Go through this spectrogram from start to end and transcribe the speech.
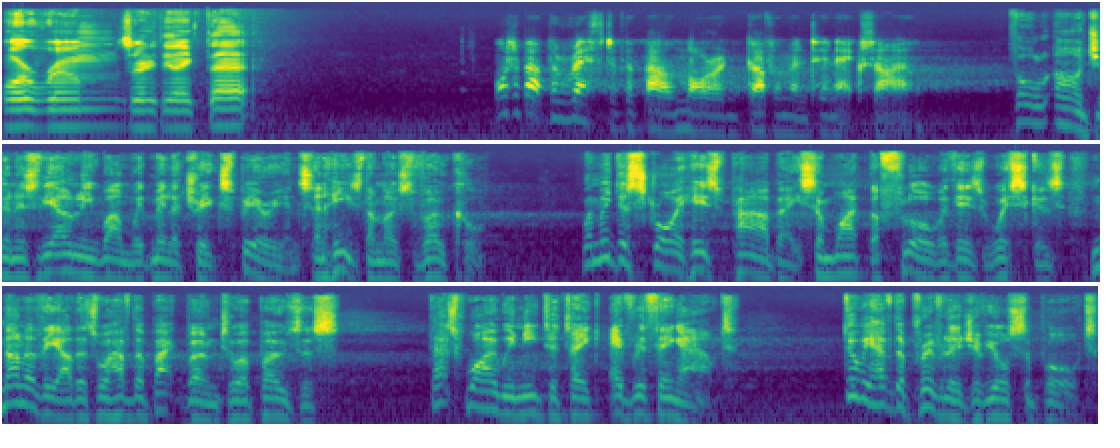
more rooms or anything like that. What about the rest of the Balmoran government in exile? Vol Argen is the only one with military experience, and he's the most vocal. When we destroy his power base and wipe the floor with his whiskers, none of the others will have the backbone to oppose us. That's why we need to take everything out. Do we have the privilege of your support?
